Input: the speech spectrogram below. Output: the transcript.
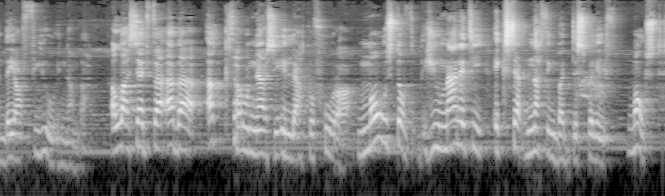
and they are few in number. Allah said, فَأَبَى أَكْثَرُ النَّاسِ إِلَّا كُفُورًا Most of humanity accept nothing but disbelief. Most.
